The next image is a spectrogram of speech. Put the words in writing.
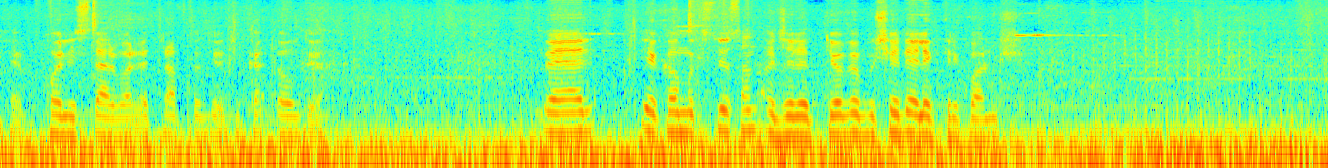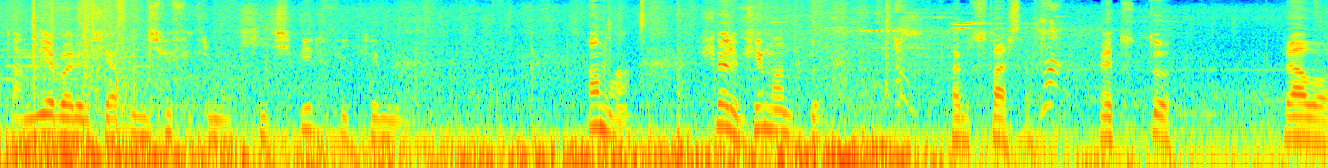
İşte polisler var etrafta diyor dikkatli ol diyor. Ve eğer yakalamak istiyorsan acele et diyor ve bu şeyde elektrik varmış. Niye böyle bir şey yaptım hiçbir fikrim yok. Hiçbir fikrim yok. Ama şöyle bir şey mantıklı. Tabi tutarsa. Ve tuttu. Bravo.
